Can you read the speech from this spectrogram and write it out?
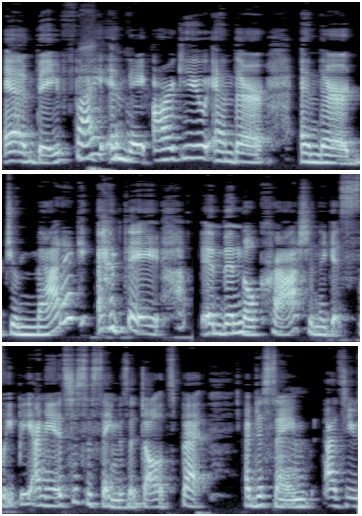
and they fight and they argue and they're, and they're dramatic and they, and then they'll crash and they get sleepy. I mean, it's just the same as adults, but I'm just saying, as you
